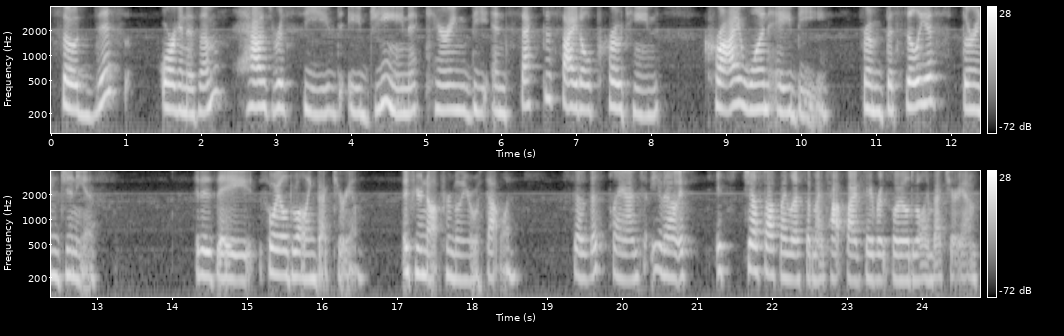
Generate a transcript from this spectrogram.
So this organism has received a gene carrying the insecticidal protein Cry1AB from Bacillus thuringiensis. It is a soil dwelling bacterium, if you're not familiar with that one. So this plant, you know, it's it's just off my list of my top five favorite soil dwelling bacterium.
